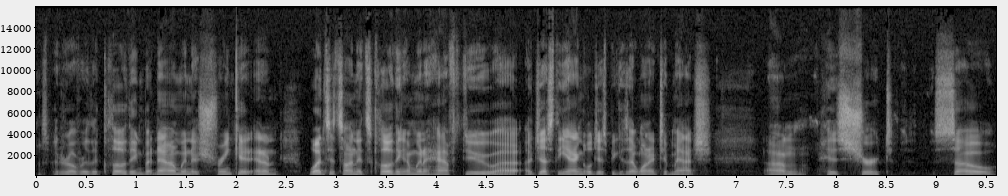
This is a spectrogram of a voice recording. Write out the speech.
Let's put it over the clothing, but now I'm going to shrink it. And once it's on its clothing, I'm going to have to uh, adjust the angle just because I want it to match um, his shirt. So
